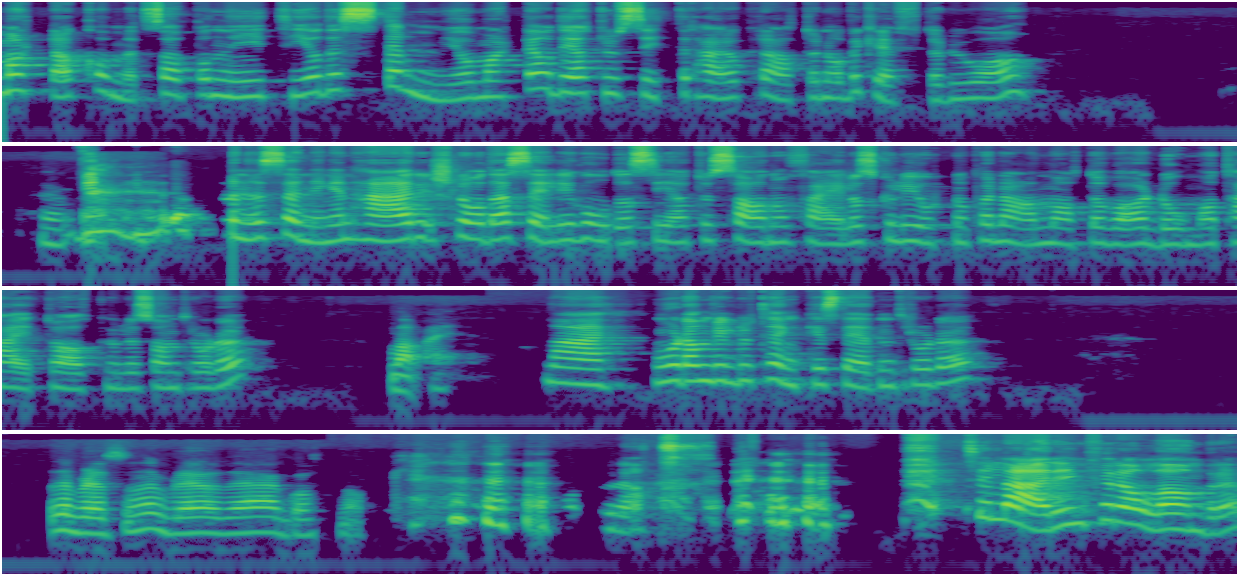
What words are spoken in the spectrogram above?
Marte har kommet seg opp på 9-10, og det stemmer jo, Marte. Og det at du sitter her og prater nå, bekrefter du òg. Vil denne sendingen her slå deg selv i hodet og si at du sa noe feil og skulle gjort noe på en annen måte og var dum og teit og alt mulig sånn, tror du? Nei. Nei. Hvordan vil du tenke isteden, tror du? Det ble som det ble, og det er godt nok. Akkurat. Til læring for alle andre.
